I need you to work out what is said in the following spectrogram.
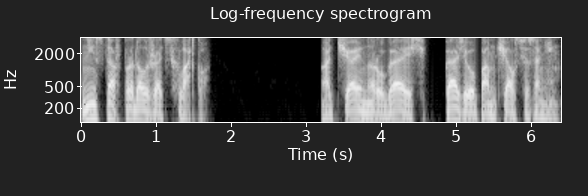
не став продолжать схватку. Отчаянно ругаясь, Казио помчался за ним.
